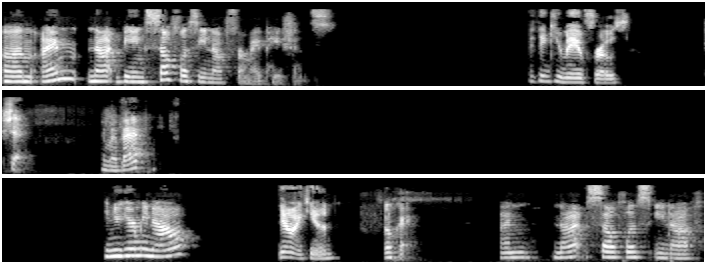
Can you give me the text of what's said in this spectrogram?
Um, I'm not being selfless enough for my patients. I think you may have froze. Shit. Am I back? Can you hear me now? Now I can. Okay. I'm not selfless enough.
